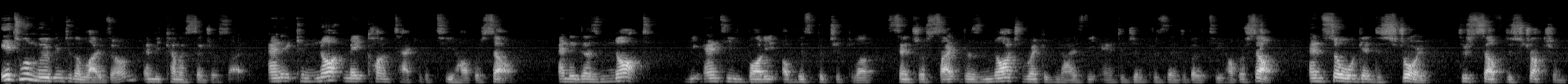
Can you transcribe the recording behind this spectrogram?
it will move into the light zone and become a centrocyte, and it cannot make contact with a T helper cell, and it does not, the antibody of this particular centrocyte does not recognize the antigen presented by the T helper cell, and so will get destroyed through self-destruction,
